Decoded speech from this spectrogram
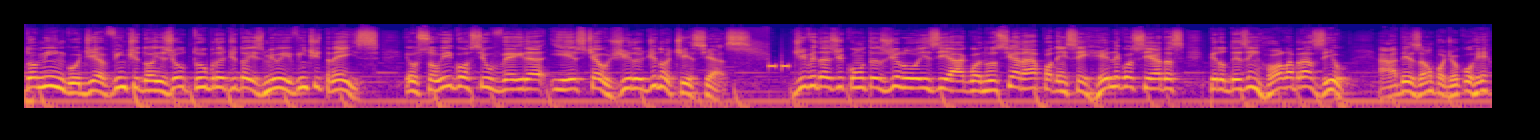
Domingo, dia 22 de outubro de 2023. Eu sou Igor Silveira e este é o Giro de Notícias. Dívidas de contas de luz e água no Ceará podem ser renegociadas pelo Desenrola Brasil. A adesão pode ocorrer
